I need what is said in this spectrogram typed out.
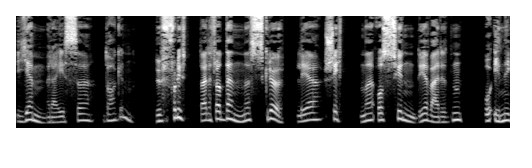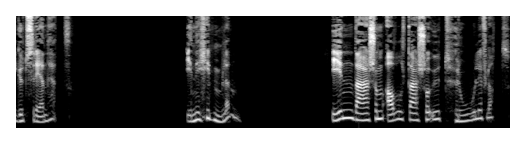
Hjemreisedagen. Du flytter fra denne skrøpelige, skitne og syndige verden og inn i Guds renhet. Inn i himmelen. Inn der som alt er så utrolig flott.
